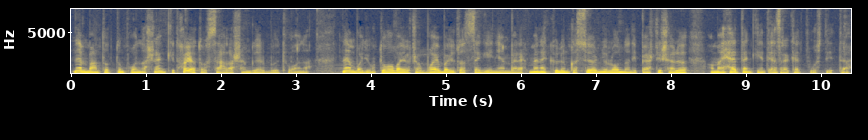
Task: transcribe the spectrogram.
nem bántottunk volna senkit, hajatok szála sem görbült volna. Nem vagyunk tolvajok, csak bajba jutott szegény emberek. Menekülünk a szörnyű londoni pestis elől, amely hetenként ezreket pusztít el.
